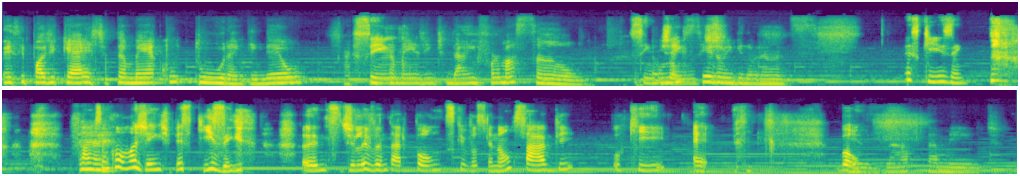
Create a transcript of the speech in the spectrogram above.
Esse podcast também é cultura, entendeu? Aqui Sim. também a gente dá informação. Sim, então, gente. não sejam ignorantes. Pesquisem. Façam é. como a gente, pesquisem antes de levantar pontos que você não sabe o que é. Bom. Exatamente.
